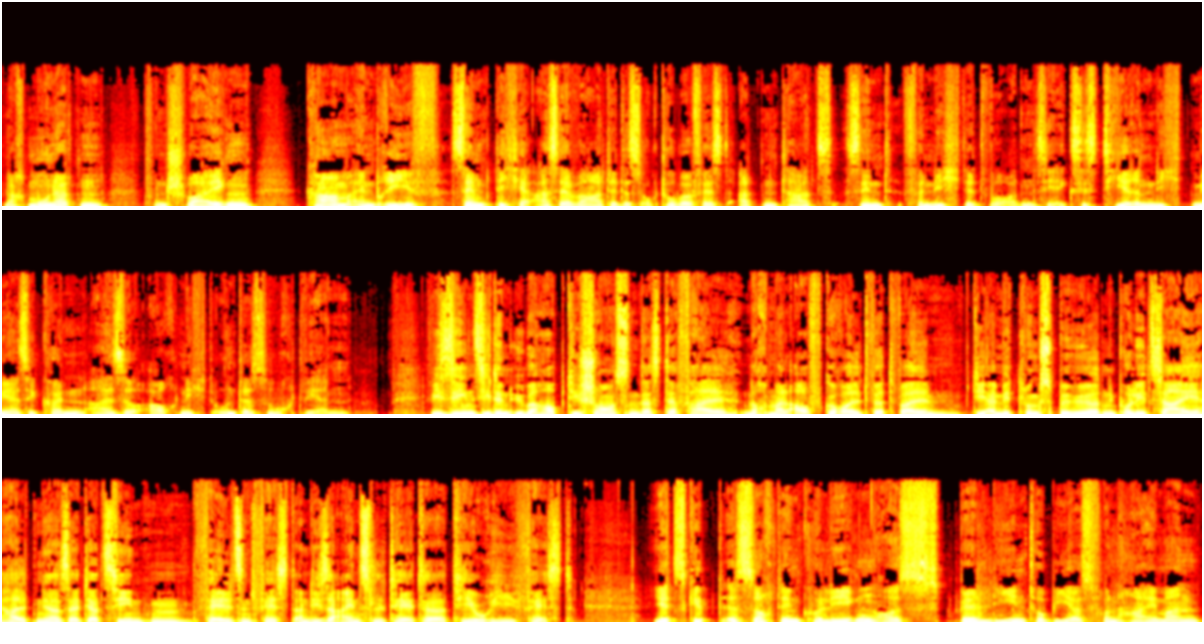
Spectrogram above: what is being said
Nach Monaten von Schweigen kam ein Brief, sämtliche Asservate des Oktoberfest-Attentats sind vernichtet worden. Sie existieren nicht mehr, sie können also auch nicht untersucht werden. Wie sehen Sie denn überhaupt die Chancen, dass der Fall nochmal aufgerollt wird? Weil die Ermittlungsbehörden, die Polizei halten ja seit Jahrzehnten felsenfest an dieser Einzeltäter-Theorie fest. Jetzt gibt es noch den Kollegen aus Berlin, Tobias von Heimann,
